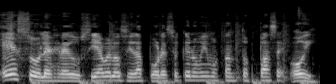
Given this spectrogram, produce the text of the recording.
eso les reducía velocidad. Por eso es que no vimos tantos pases hoy.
